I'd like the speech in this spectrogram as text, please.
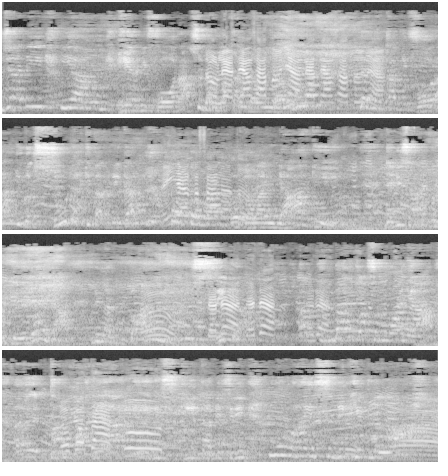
Jadi yang herbivora sudah Tuh, lihat yang satunya, lihat yang satunya. Dan karnivora juga sudah kita berikan Iya, ke sana tuh. potongan daging. Jadi sangat berbeda ya dengan bayi Oh, manusia. dada, dada, dada. Bapak semuanya, eh, tampaknya iris kita di sini mulai sedikit lelah.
